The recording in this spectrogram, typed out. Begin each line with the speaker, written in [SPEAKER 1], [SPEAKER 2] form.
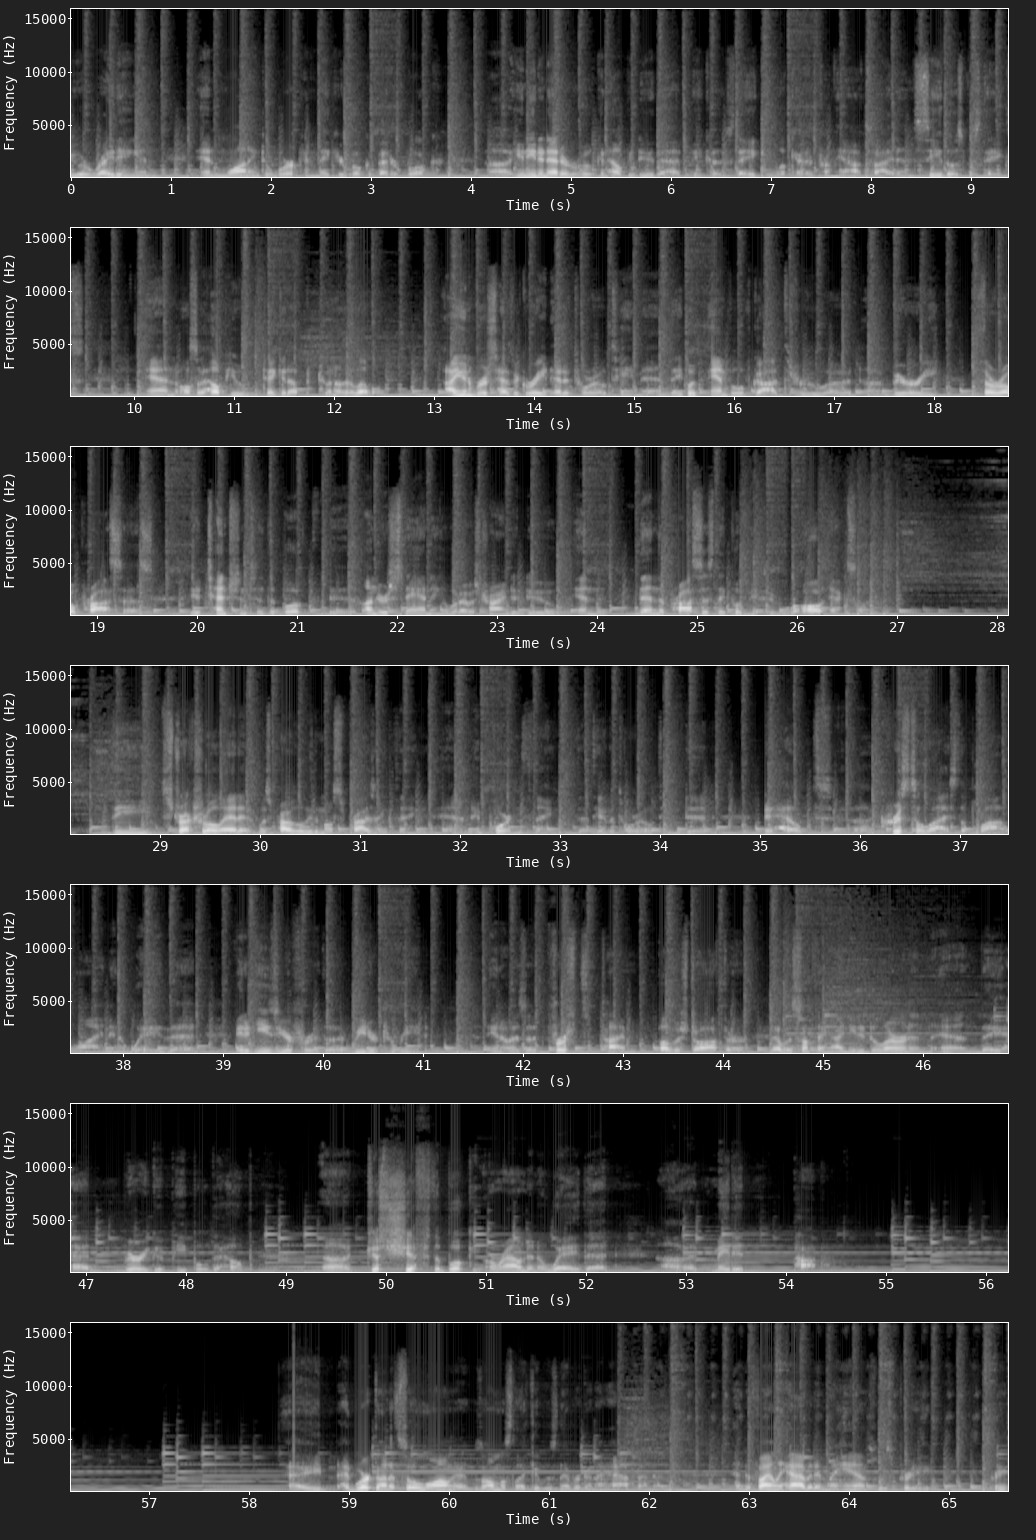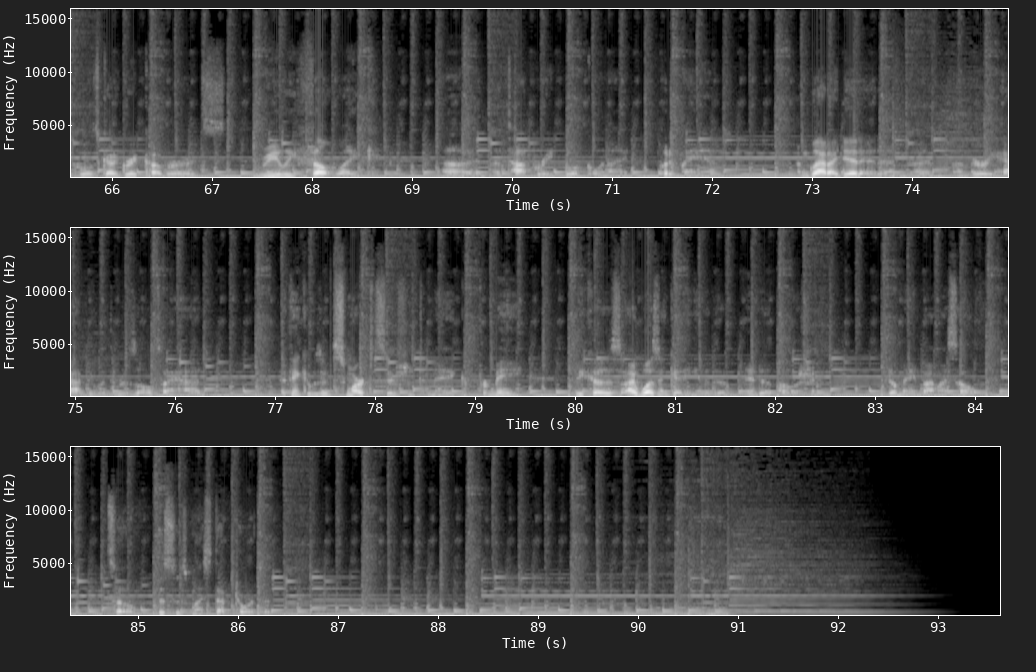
[SPEAKER 1] you are writing and, and wanting to work and make your book a better book, uh, you need an editor who can help you do that because they can look at it from the outside and see those mistakes and also help you take it up to another level. iUniverse has a great editorial team and they put Anvil of God through a, a very thorough process. The attention to the book, the understanding of what I was trying to do, and then the process they put me through were all excellent. The structural edit was probably the most surprising thing and important thing that the editorial team did. It helped uh, crystallize the plot line in a way that made it easier for the reader to read. You know, as a first-time published author, that was something I needed to learn, and, and they had very good people to help uh, just shift the book around in a way that uh, made it pop. I had worked on it so long, it was almost like it was never going to happen. And, and to finally have it in my hands was pretty, pretty cool. It's got a great cover. It's really felt like uh, a top-rate book when I put it in my hands. I'm glad I did it. I'm, I'm, I'm very happy with the results I had. I think it was a smart decision to make for me because I wasn't getting into the, into the publishing domain by myself. So this is my step towards it.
